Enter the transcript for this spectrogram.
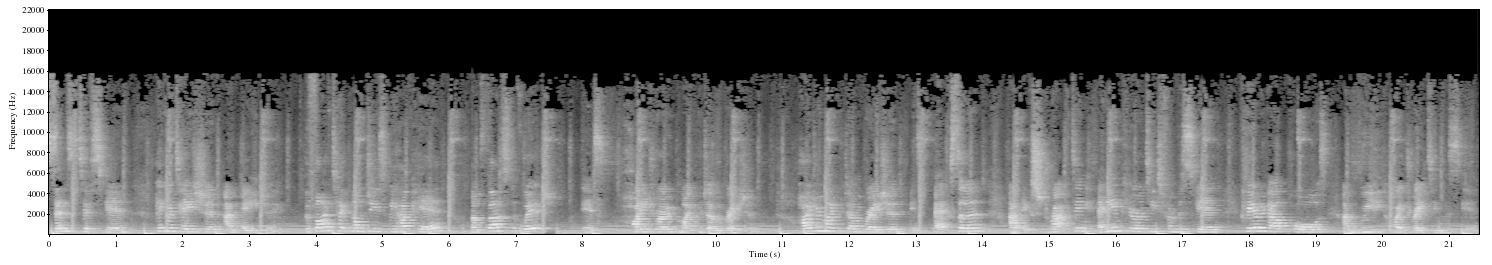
sensitive skin, pigmentation and aging. The five technologies we have here, um, first of which is hydro microdermabrasion. Hydro microdermabrasion is excellent clearing out pores and really hydrating the skin.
